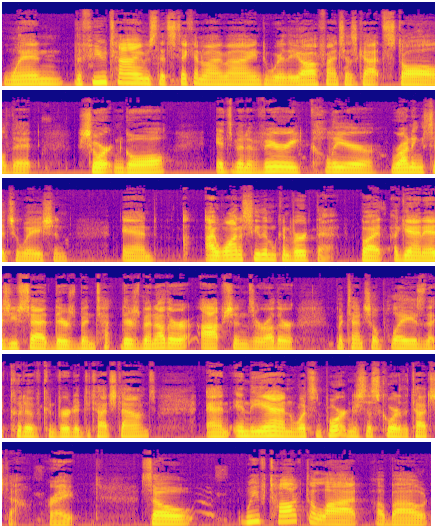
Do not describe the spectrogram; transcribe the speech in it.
When the few times that stick in my mind where the offense has got stalled at short and goal, it's been a very clear running situation, and I want to see them convert that. But again, as you said, there's been t- there's been other options or other potential plays that could have converted to touchdowns, and in the end, what's important is to score the touchdown, right? So we've talked a lot about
